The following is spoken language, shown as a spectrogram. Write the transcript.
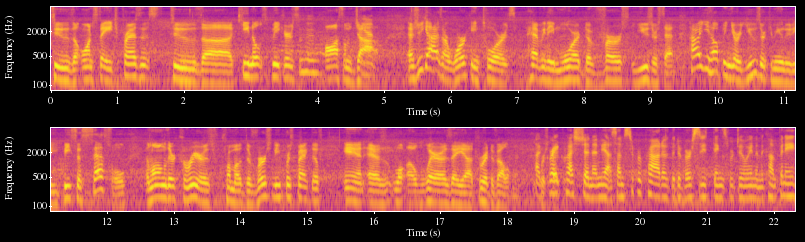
to the on-stage presence to the keynote speakers. Mm -hmm. Awesome job. Yeah. As you guys are working towards having a more diverse user set, how are you helping your user community be successful along their careers from a diversity perspective and as uh, well as a uh, career development? A great question, and yes, I'm super proud of the diversity things we're doing in the company.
